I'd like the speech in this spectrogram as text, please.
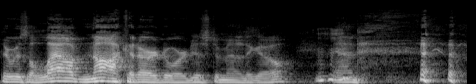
There was a loud knock at our door just a minute ago, mm-hmm. and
